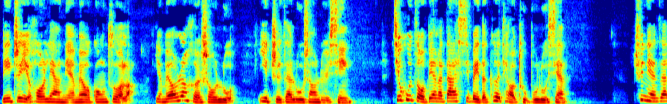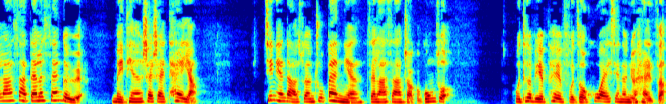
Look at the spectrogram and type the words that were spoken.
离职以后两年没有工作了，也没有任何收入，一直在路上旅行。几乎走遍了大西北的各条徒步路线。去年在拉萨待了三个月，每天晒晒太阳。今年打算住半年，在拉萨找个工作。我特别佩服走户外线的女孩子。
